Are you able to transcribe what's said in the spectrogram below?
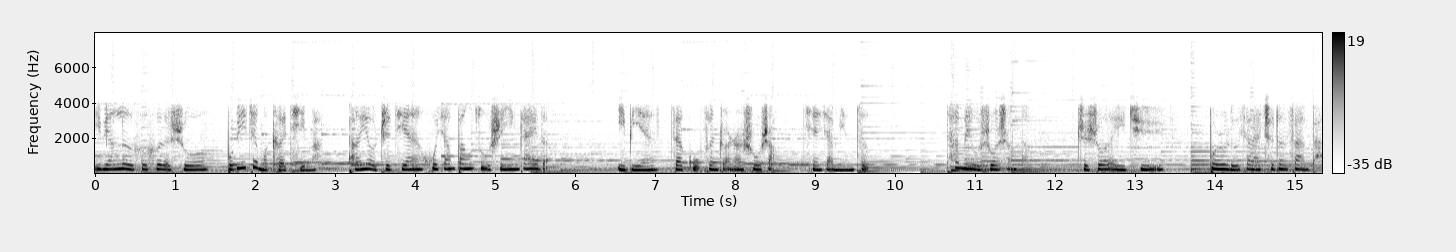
一边乐呵呵地说：“不必这么客气嘛，朋友之间互相帮助是应该的。”一边在股份转让书上签下名字。他没有说什么，只说了一句：“不如留下来吃顿饭吧。”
